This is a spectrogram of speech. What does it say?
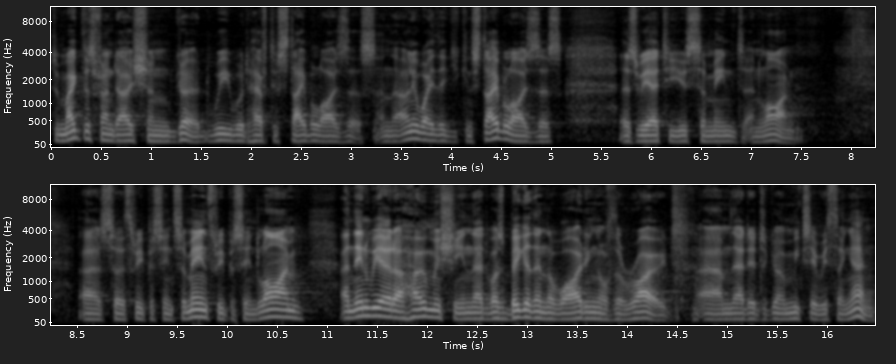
to make this foundation good, we would have to stabilize this. And the only way that you can stabilize this is we had to use cement and lime. Uh, so 3% cement, 3% lime. And then we had a hoe machine that was bigger than the widening of the road um, that had to go mix everything in.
